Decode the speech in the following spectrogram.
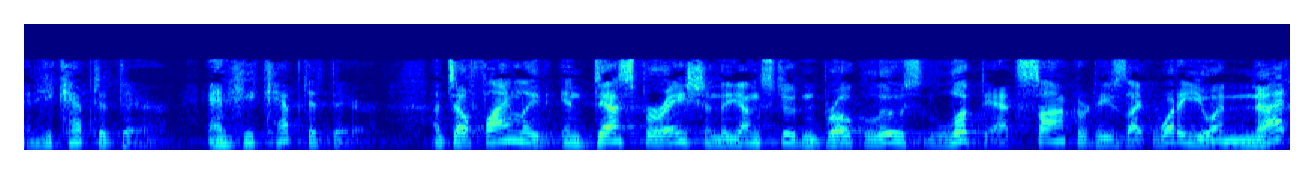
And he kept it there. And he kept it there. Until finally, in desperation, the young student broke loose and looked at Socrates like, What are you, a nut?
